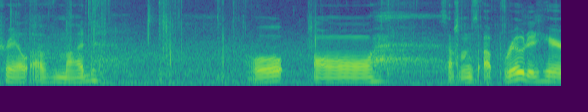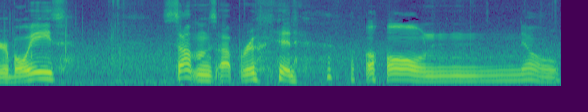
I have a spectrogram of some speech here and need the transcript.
trail of mud. Oh, oh, something's uprooted here, boys. Something's uprooted. oh, no.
